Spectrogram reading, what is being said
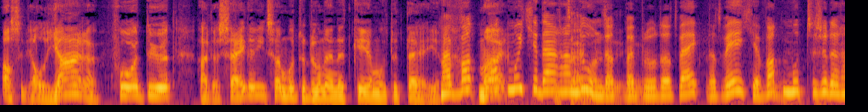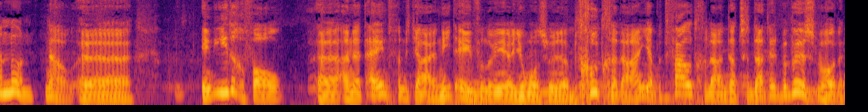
als het al jaren voortduurt... hadden zij er iets aan moeten doen en het keer moeten tijen. Maar wat, wat moet je daaraan doen? Dat, ik bedoel, dat, wij, dat weet je. Wat moeten ze eraan doen? Nou, eh, in ieder geval eh, aan het eind van het jaar niet evalueren... jongens, je hebt het goed gedaan, je hebt het fout gedaan. Dat ze dat eens bewust worden.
